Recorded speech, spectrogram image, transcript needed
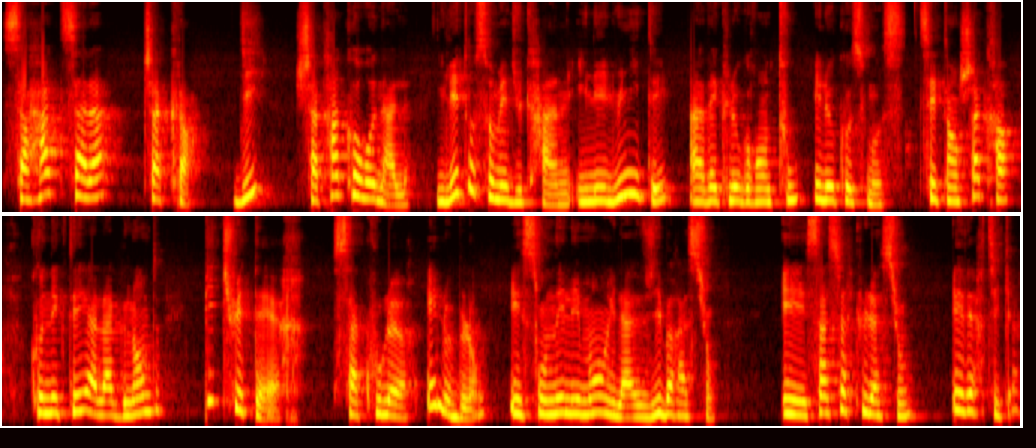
Sahatsara chakra, dit chakra coronal. Il est au sommet du crâne, il est l'unité avec le grand tout et le cosmos. C'est un chakra connecté à la glande pituitaire. Sa couleur est le blanc et son élément est la vibration. Et sa circulation est verticale.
